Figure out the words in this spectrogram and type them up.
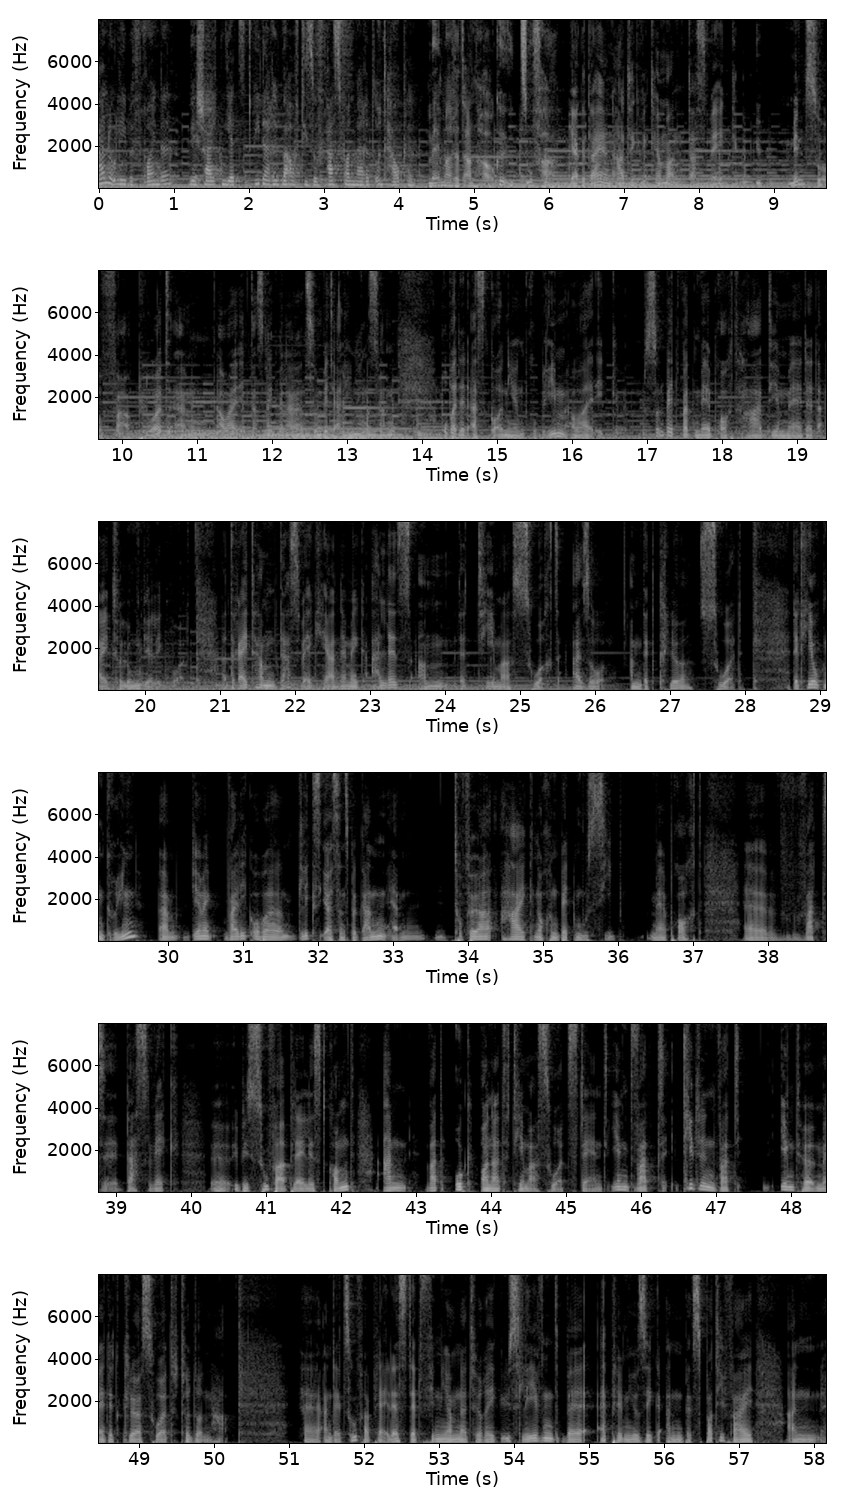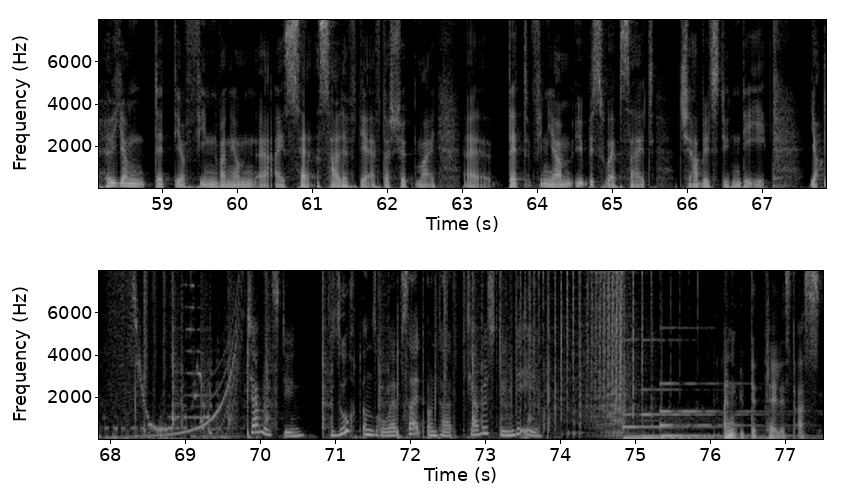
Hallo liebe Freunde, wir schalten jetzt wieder rüber auf die Sofas von Marit und Hauke. Mehr Marit an Hauke übt Sofa. Ja, gedei an hartig wie kann das weg übt min Sofa blut, ähm, aber ich das weg, wenn er so ein bisschen Lieblingshang. Aber das ist gar nicht ein Problem, aber ich so ein Bett, was mehr braucht, hat dir mehr das Eite langweilig wird. Dreit haben das weg her, nämlich alles am das Thema Sucht, also am das Klör Sucht. Das hier auch grün, ähm, weil ich aber Glicks erstens begann, ähm, dafür habe ich noch ein Bett Musik mehr braucht, äh, was das weg äh, über Sufa-Playlist kommt, an was auch onert Thema Sword stand. Irgendwas, Titeln, was irgendein Medit Klör Sword zu tun hat an der Zufa-Playlist, das finden ihr natürlich üs lebend bei Apple Music an bei Spotify, an höjam det dir finden, wenn ihr äh, ei salf dir efter Stück mai, äh, det finden ihr übers Website chabelstüden.de. Ja. Tjabelstühn. Besucht unsere Website unter tjabelstühn.de. An übt Playlist als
